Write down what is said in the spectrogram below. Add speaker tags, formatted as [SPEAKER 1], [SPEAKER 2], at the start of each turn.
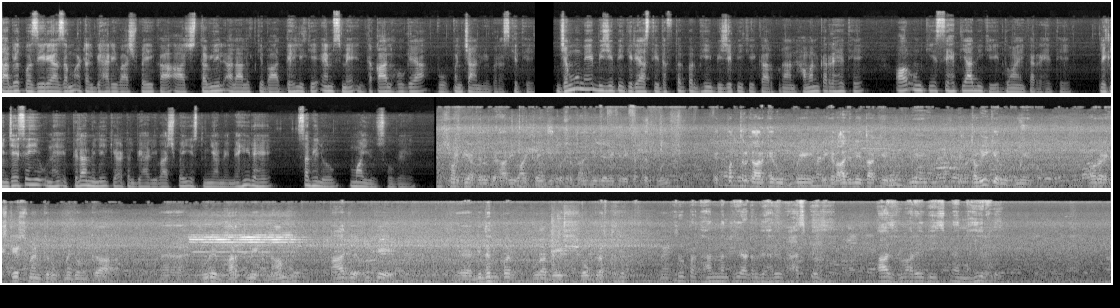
[SPEAKER 1] सबक वज़ीर अजम अटल बिहारी वाजपेयी का आज तवील अलालत के बाद दिल्ली के एम्स में इंतकाल हो गया। वो पंचानवे बरस के थे। जम्मू में बीजेपी के रियासती दफ्तर पर भी बीजेपी के कारकुनान हवन कर रहे थे और उनकी सेहतियाबी की दुआएँ कर रहे थे। लेकिन जैसे ही उन्हें इत्तला मिली कि अटल बिहारी वाजपेयी इस दुनिया में नहीं रहे, सभी लोग मायूस हो गए।
[SPEAKER 2] स्वर्गीय अटल बिहारी वाजपेयी जी को श्रद्धांजलि देने के लिए एकत्रित हुई एक पत्रकार के रूप में, एक राजनेता के रूप में, एक कवि के रूप में और एक स्टेट्समैन के रूप में जो उनका पूरे भारत में एक नाम है। आज उनके निधन पर पूरा देश शोकग्रस्त है।
[SPEAKER 3] मैं तो प्रधानमंत्री अटल बिहारी वाजपेयी जी आज हमारे बीच में नहीं रहे।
